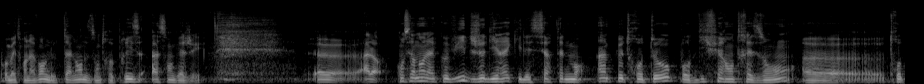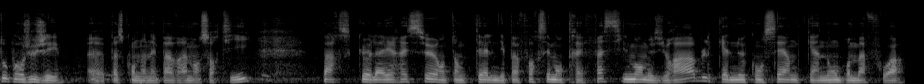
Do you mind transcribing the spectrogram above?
pour mettre en avant le talent des entreprises à s'engager. Euh, alors, concernant la Covid, je dirais qu'il est certainement un peu trop tôt pour différentes raisons. Euh, trop tôt pour juger, euh, parce qu'on n'en est pas vraiment sorti, parce que la RSE en tant que telle n'est pas forcément très facilement mesurable, qu'elle ne concerne qu'un nombre, ma foi,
